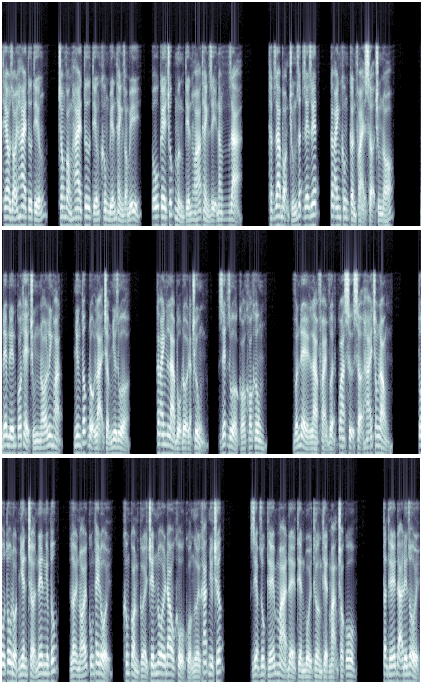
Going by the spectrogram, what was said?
theo dõi hai tư tiếng trong vòng hai tư tiếng không biến thành dòm bì, ok chúc mừng tiến hóa thành dị năng giả. Thật ra bọn chúng rất dễ giết các anh không cần phải sợ chúng nó. Đêm đến có thể chúng nó linh hoạt nhưng tốc độ lại chậm như rùa. Các anh là bộ đội đặc trùng giết rùa có khó không? Vấn đề là phải vượt qua sự sợ hãi trong lòng. Tô tô đột nhiên trở nên nghiêm túc, lời nói cũng thay đổi, không còn cười trên nôi đau khổ của người khác như trước. Diệp dục thế mà để tiền bồi thường thiệt mạng cho cô. Tận thế đã đến rồi,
